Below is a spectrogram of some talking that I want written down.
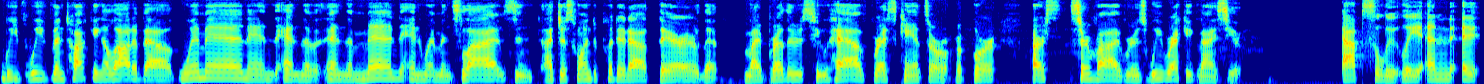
we've we've been talking a lot about women and and the and the men and women's lives, and I just wanted to put it out there that my brothers who have breast cancer or, or are survivors, we recognize you. Absolutely, and it,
